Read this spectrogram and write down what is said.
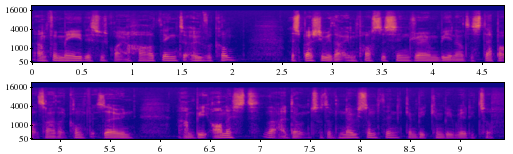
And for me, this was quite a hard thing to overcome, especially with that imposter syndrome, being able to step outside that comfort zone and be honest that I don't sort of know something can be can be really tough.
